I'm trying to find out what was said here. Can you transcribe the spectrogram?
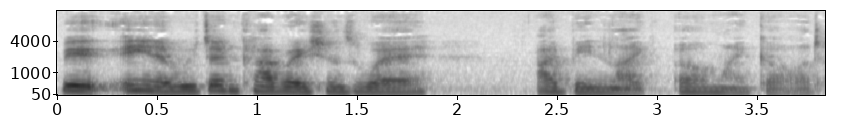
We, you know, we've done collaborations where I've been like, oh my god,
